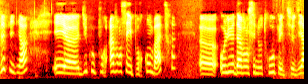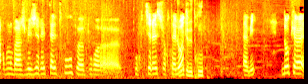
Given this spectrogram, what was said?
je finirai. Et euh, du coup, pour avancer et pour combattre, euh, au lieu d'avancer nos troupes et de se dire bon ben je vais gérer telle troupe euh, pour euh, pour tirer sur telle autre, qu'il y a des troupes. ah oui. Donc euh,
